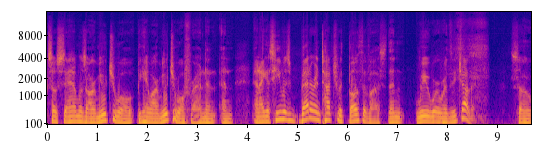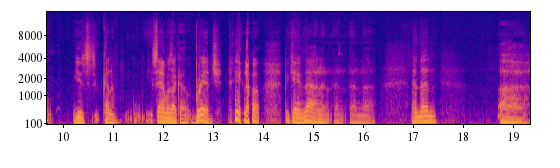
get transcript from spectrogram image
so Sam was our mutual became our mutual friend and and and I guess he was better in touch with both of us than we were with each other. So you kind of Sam was like a bridge, you know, became that and and and uh, and then uh,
